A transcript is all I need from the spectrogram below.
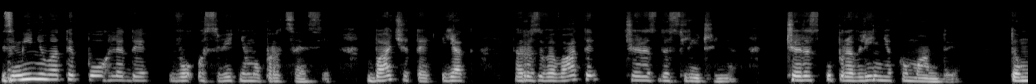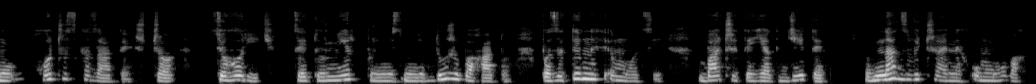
змінювати погляди в освітньому процесі, бачити, як розвивати через дослідження, через управління командою. Тому хочу сказати, що цьогоріч цей турнір приніс мені дуже багато позитивних емоцій, бачити, як діти в надзвичайних умовах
